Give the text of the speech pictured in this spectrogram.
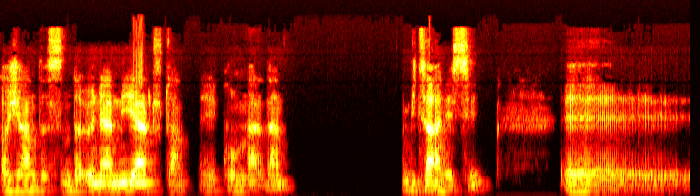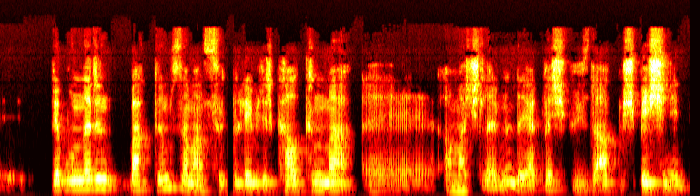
ajandasında önemli yer tutan e, konulardan bir tanesi. E, ve bunların baktığımız zaman sürdürülebilir kalkınma e, amaçlarının da yaklaşık yüzde 65'inin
